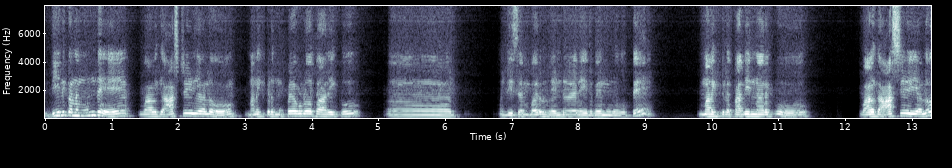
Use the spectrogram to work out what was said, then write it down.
దీనికన్నా ముందే వాళ్ళకి ఆస్ట్రేలియాలో మనకి ఇక్కడ ముప్పై ఒకటో తారీఖు డిసెంబర్ రెండు వేల ఇరవై మూడు అయితే మనకి ఇక్కడ పదిన్నరకు వాళ్ళకి ఆస్ట్రేలియాలో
